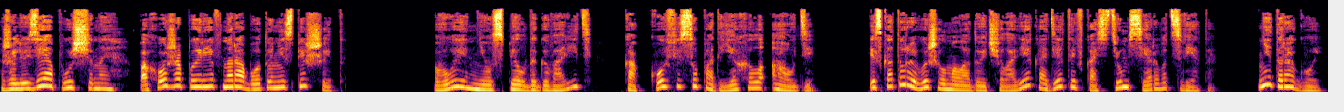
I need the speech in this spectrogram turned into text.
Жалюзи опущены. Похоже, Пырьев на работу не спешит. Воин не успел договорить, как к офису подъехала Ауди, из которой вышел молодой человек, одетый в костюм серого цвета. Недорогой,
